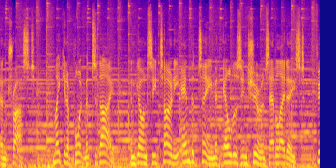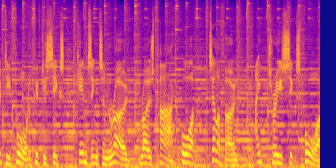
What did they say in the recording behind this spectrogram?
and trust. Make an appointment today and go and see Tony and the team at Elders Insurance Adelaide East, 54 to 56 Kensington Road, Rose Park, or telephone 8364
